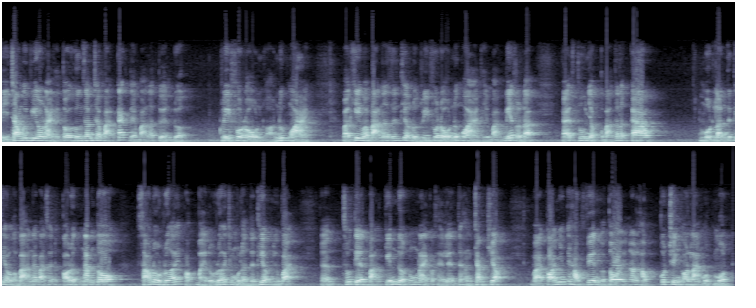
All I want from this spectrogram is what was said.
Thì trong cái video này thì tôi hướng dẫn cho bạn cách để bạn đã tuyển được referral ở nước ngoài. Và khi mà bạn đã giới thiệu được referral nước ngoài thì bạn biết rồi đó cái thu nhập của bạn rất là cao. Một lần giới thiệu của bạn là bạn sẽ có được 5 đô 6 đô rưỡi hoặc 7 đô rưỡi trong một lần giới thiệu như vậy. Đấy, số tiền bạn kiếm được lúc này có thể lên tới hàng trăm triệu. Và có những cái học viên của tôi nó là học coaching online 11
